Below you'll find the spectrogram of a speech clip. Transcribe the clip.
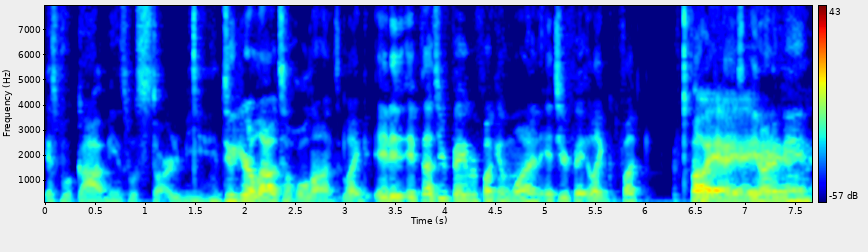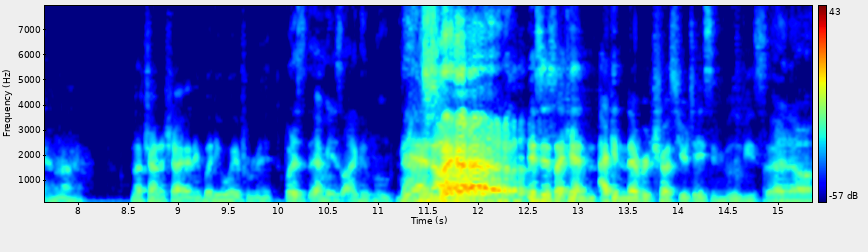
It's what got me. It's what started me. Dude, you're allowed to hold on. To, like it is. If that's your favorite fucking one, it's your favorite. Like fuck. Oh fuck yeah, yeah, You know yeah, what I mean? yeah, I'm, not, I'm not trying to shy anybody away from it. But it's, I mean, it's not a good movie. Yeah, no, yeah. it's just I can I can never trust your taste in movies. So I know.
